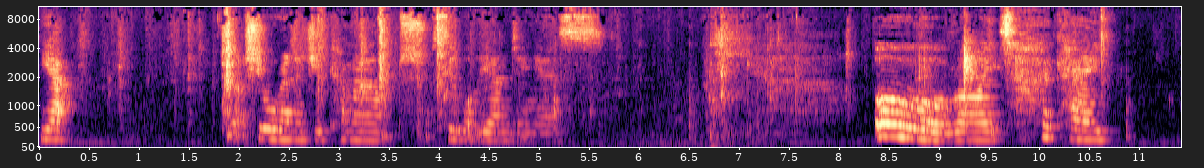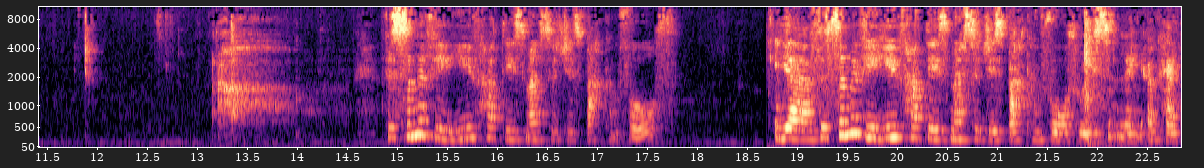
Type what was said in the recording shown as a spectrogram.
Yeah. That's your energy come out. Let's see what the ending is. Oh, right. Okay. For some of you, you've had these messages back and forth. Yeah, for some of you, you've had these messages back and forth recently. Okay,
